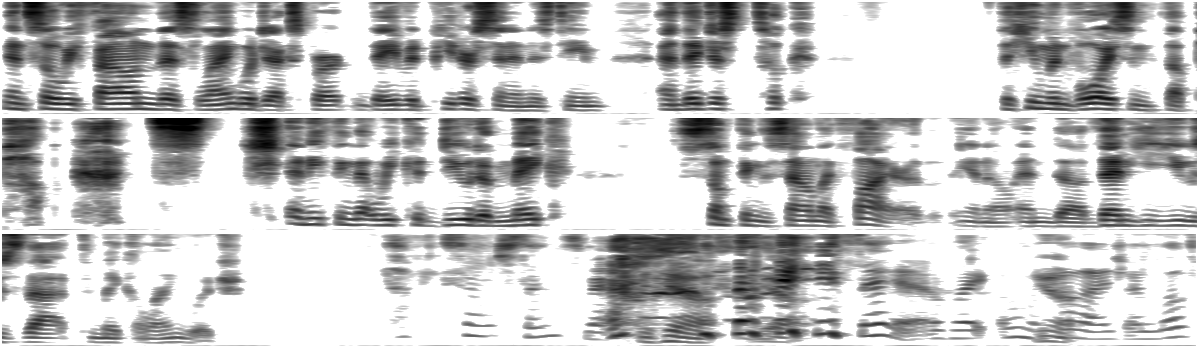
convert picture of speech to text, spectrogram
And so we found this language expert, David Peterson, and his team, and they just took the human voice and the pop, anything that we could do to make something sound like fire, you know, and uh, then he used that to make a language. That makes so much sense now. Yeah, Now yeah. you say it, I'm like, oh my Yeah. gosh, I love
